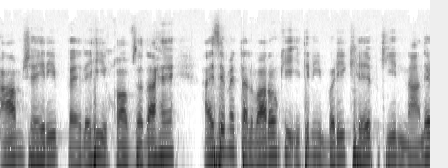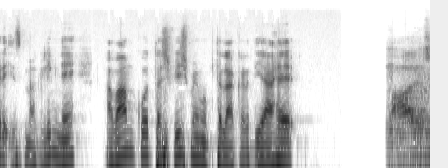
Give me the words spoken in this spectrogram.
आम शहरी पहले ही खौफजदा हैं। ऐसे में तलवारों की इतनी बड़ी खेप की नांदेड़ स्मगलिंग ने आवाम को तशवीश में मुबतला कर दिया है। आज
